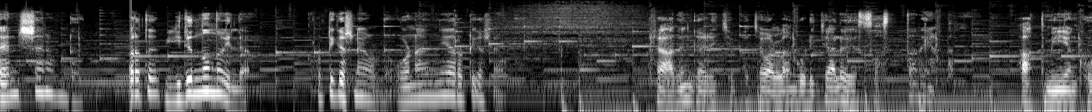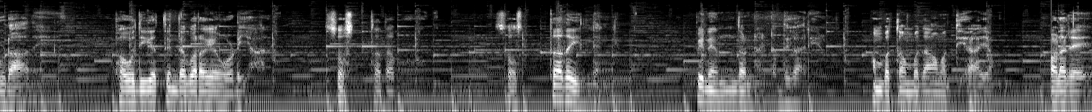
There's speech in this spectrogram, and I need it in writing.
ടെൻഷനുണ്ട്. അപ്പുറത്ത് വിരുന്നൊന്നുമില്ല. റൊട്ടി കഷ്ണേ ഉള്ളൂ ഉണങ്ങിയ റൊട്ടി കഷ്ണേ ഉള്ളൂ. പക്ഷെ അതും കഴിച്ച് കുടിച്ചാലും ഒരു സ്വസ്ഥതയുണ്ടെന്ന്. ആത്മീയം കൂടാതെ ഭൗതികത്തിന്റെ പുറകെ ഓടിയാൽ സ്വസ്ഥത പോകും. സ്വസ്ഥതയില്ലെങ്കിൽ പിന്നെ എന്തുണ്ടായിട്ട് എന്ത് കാര്യം? അമ്പത്തൊമ്പതാം അധ്യായം വളരെ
